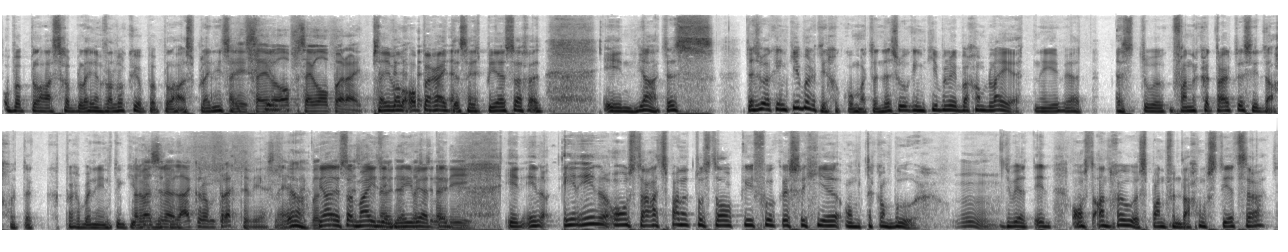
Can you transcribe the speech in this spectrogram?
op 'n plaas gebly en wil ook nie op 'n plaas bly nie. Sy sy, sy wil op sy wil operate. Sy wil operate. Sy's besig en, en ja, dis dis ek in Kimberley gekom het en dis ek in Kimberley begin bly het, nee, jy weet is toe van getroud is die dag wat ek permanent in Kimberley. Maar was dit nou lekker om terug te wees, nee? Ja, ja, dis amazing, nou, nee, jy weet. Nou die... in, in in in ons staatspan het ons dalk die fokus gegee om te kan boer. Mm. Jy weet, in ons aanhou span vandag nog steeds raad.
